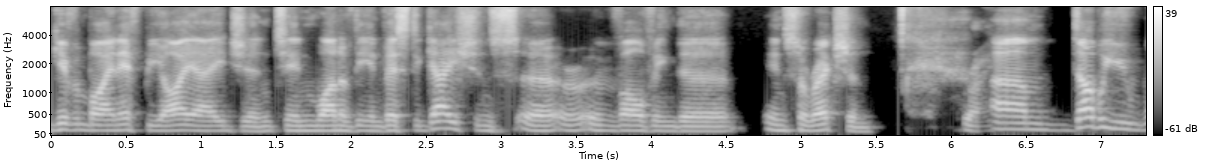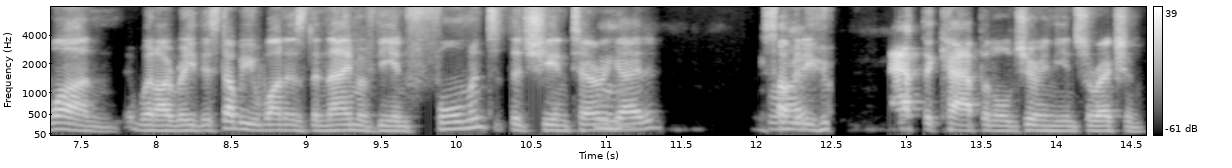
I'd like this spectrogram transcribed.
given by an FBI agent in one of the investigations uh, involving the insurrection. Right. Um, W1, when I read this, W1 is the name of the informant that she interrogated, somebody Right. who at the Capitol during the insurrection.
